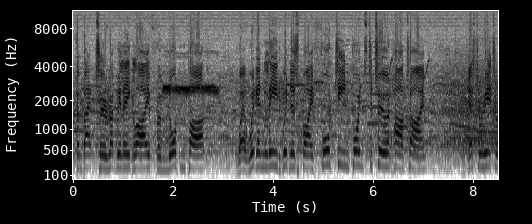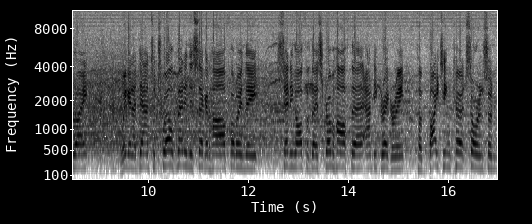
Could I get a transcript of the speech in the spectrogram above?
Welcome back to Rugby League Live from Naughton Park, where Wigan lead Widnes by 14 points to 2 at half-time. Just to reiterate, Wigan are down to 12 men in the second half following the sending off of their scrum half there, Andy Gregory, for biting Kurt Sorensen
